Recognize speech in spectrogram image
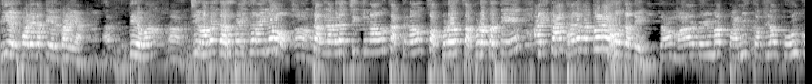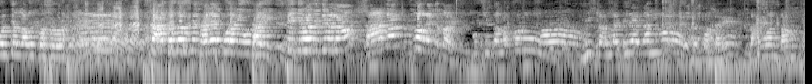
तेल पडायला तेल काढ्या. तेव्हा हा. जेव्हा मी दारू प्यायचं राहिलो हा. चांगला मला चिकनाव चाकनाव चपड चपड करते आणि काम झालं का कळा होऊन जाते. त्या माळबळी मग पाणी कपल्यावर कोण कोणत्या लावत बसलो सात हजार रुपये झाले पुराणी उधारी. चांगला गिरायक आणलो कोणता रे दारू आण दारू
